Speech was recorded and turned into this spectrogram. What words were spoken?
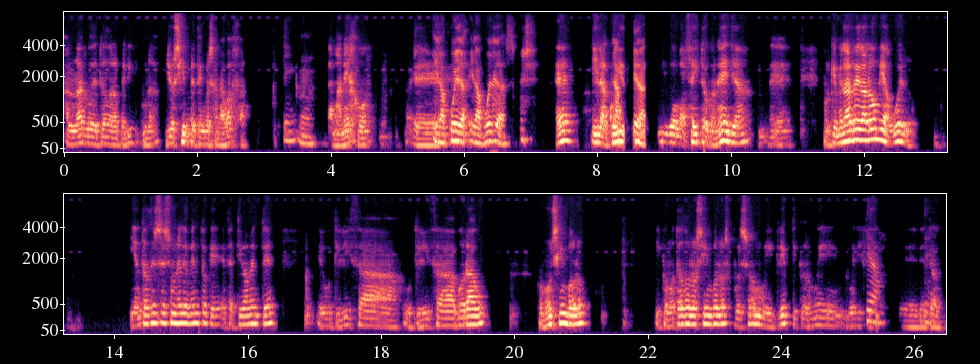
a lo largo de toda la película. Yo siempre tengo esa navaja. Mm. La manejo. Eh, y la cuida, y la cuidas. ¿eh? Y la cuido, me aceito con ella porque me la regaló mi abuelo. Y entonces es un elemento que efectivamente eh, utiliza, utiliza Borau como un símbolo y como todos los símbolos pues son muy crípticos, muy, muy difíciles de, traducir.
